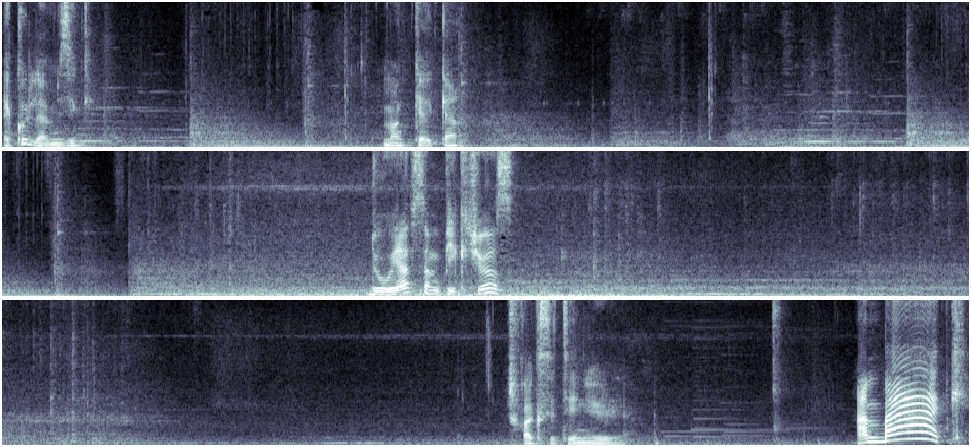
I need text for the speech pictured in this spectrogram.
Écoute la musique. Il manque quelqu'un. Do we have some pictures? Je crois que c'était nul. I'm back!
